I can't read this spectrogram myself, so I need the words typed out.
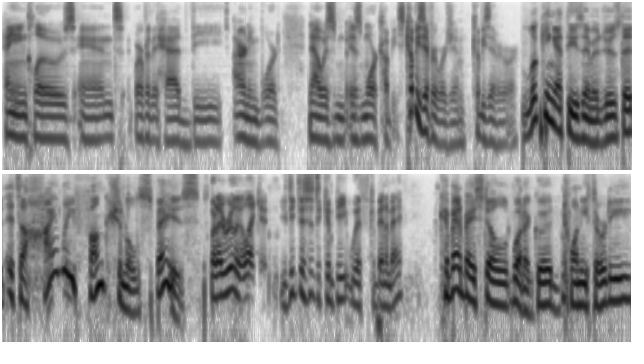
hanging clothes and wherever they had the ironing board now is is more cubbies. Cubbies everywhere, Jim. Cubbies everywhere. Looking at these images, that it's a highly functional space. But I really like it. You think this is to compete with Cabana Bay? Cabana Bay is still, what, a good 20, 30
